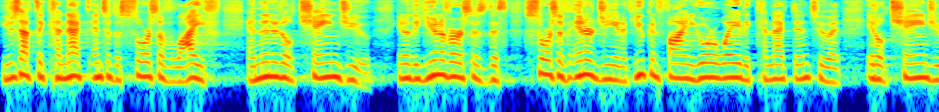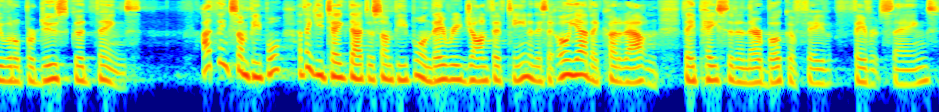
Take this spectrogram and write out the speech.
You just have to connect into the source of life, and then it'll change you. You know, the universe is this source of energy, and if you can find your way to connect into it, it'll change you, it'll produce good things. I think some people, I think you take that to some people and they read John 15 and they say, oh, yeah, they cut it out and they paste it in their book of fav- favorite sayings.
